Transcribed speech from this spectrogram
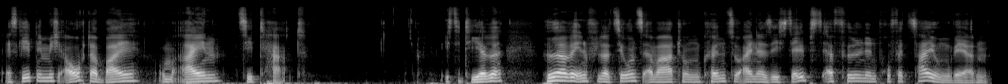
Es geht nämlich auch dabei um ein Zitat. Ich zitiere, höhere Inflationserwartungen können zu einer sich selbst erfüllenden Prophezeiung werden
